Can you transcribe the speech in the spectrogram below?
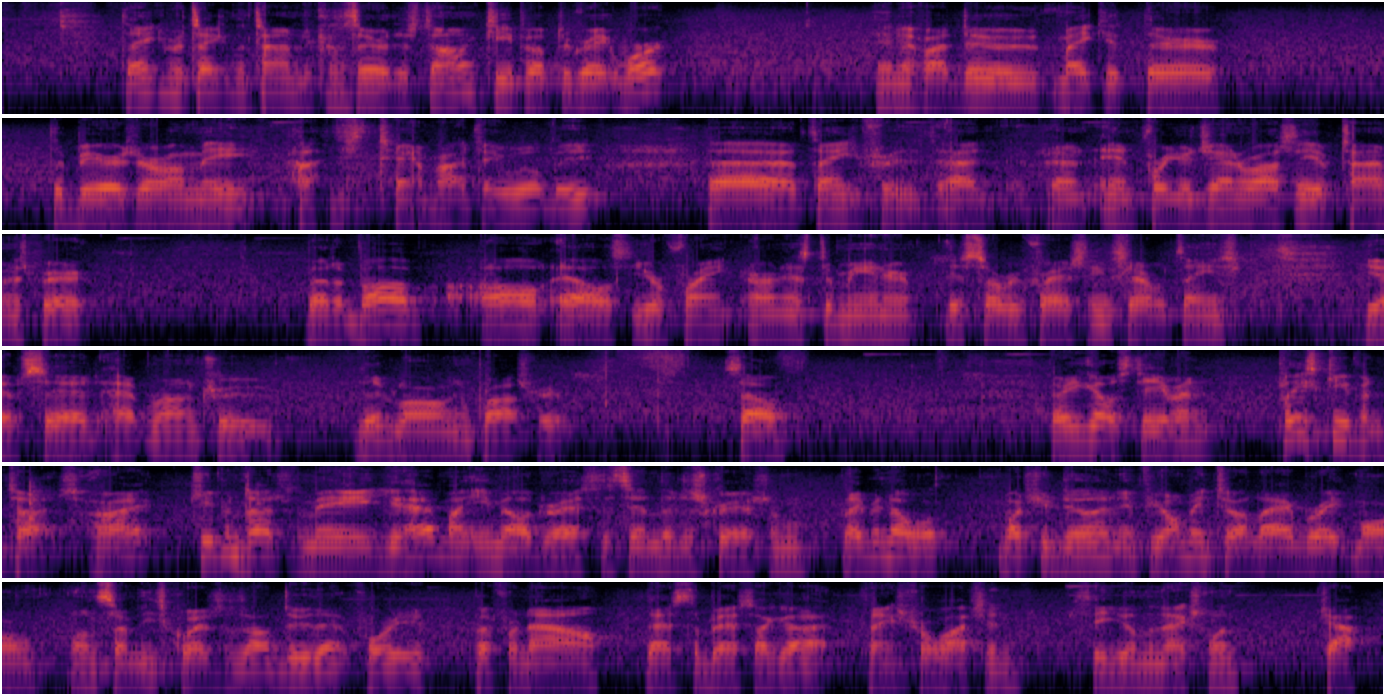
Thank you for taking the time to consider this, Don. Keep up the great work. And if I do make it there, the beers are on me. Damn right they will be. Uh, thank you for uh, and for your generosity of time and spirit. But above all else, your frank, earnest demeanor is so refreshing. Several things you have said have rung true. Live long and prosper. So, there you go, Stephen. Please keep in touch, all right? Keep in touch with me. You have my email address. It's in the description. Let me know what, what you're doing. If you want me to elaborate more on some of these questions, I'll do that for you. But for now, that's the best I got. Thanks for watching. See you on the next one. Ciao.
